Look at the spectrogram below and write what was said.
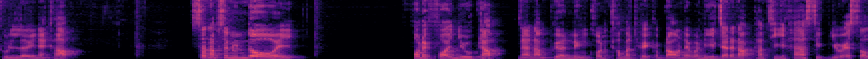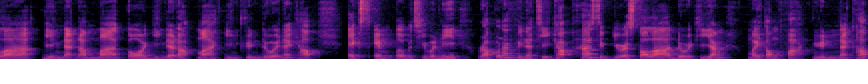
ทุนเลยนะครับ สนับสนุนโดย Forex for you ครับ แนะนำเพื่อนหนึ่งคนเข้ามาเทรดกับเราในวันนี้จะได้รับทันที 50 US ดอลลาร์ยิ่งแนะนำมากก็ยิ่งได้รับมากยิ่งขึ้นด้วยนะครับ XM เปิดบัญชีวันนี้ รับโบนัสฟรีนาทีครับ 50 US ดอลลาร์โดยที่ยังไม่ต้องฝากเงินนะครับ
